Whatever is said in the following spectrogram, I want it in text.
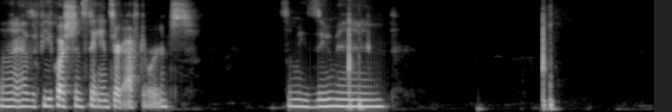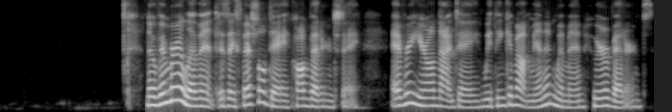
And then it has a few questions to answer afterwards. So let me zoom in. November 11th is a special day called Veterans Day. Every year on that day, we think about men and women who are veterans.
